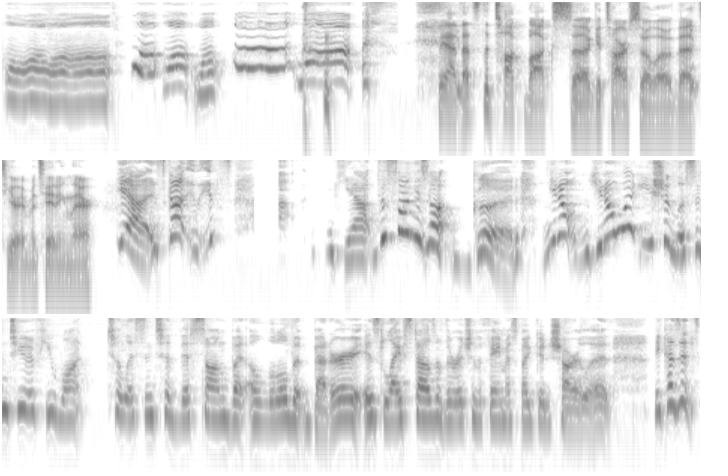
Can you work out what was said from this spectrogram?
yeah, that's the talk box uh, guitar solo that you're imitating there. Yeah, it's got it's uh, yeah, this song is not good. You know, you know what you should listen to if you want to listen to this song but a little bit better is Lifestyles of the Rich and the Famous by Good Charlotte because it's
